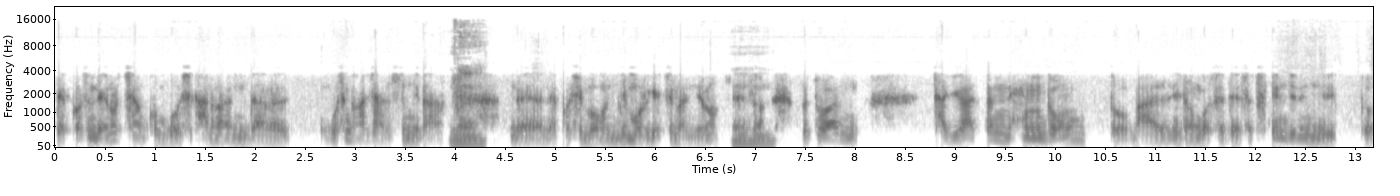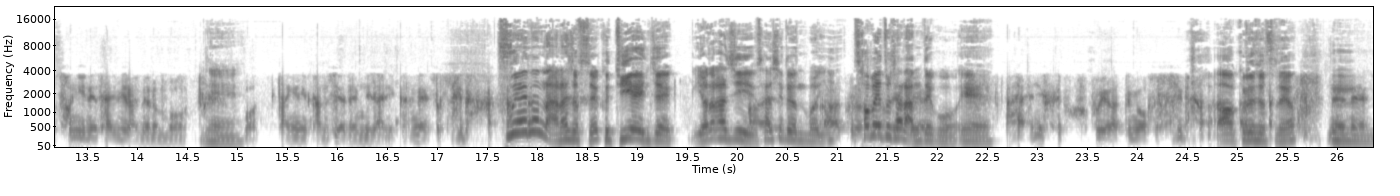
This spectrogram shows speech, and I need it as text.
내 것은 내놓지 않고 무엇이 가능한다고 생각하지 않습니다. 네. 네, 내 것이 뭔지 모르겠지만요. 그래서 음. 그 또한 자기가 했던 행동 또 말 이런 것에 대해서 책임지는 일이 또 성인의 삶이라면은 뭐, 네. 뭐 당연히 감수해야 되는 일이 아닐까 생각했었습니다. 후회는 안 하셨어요? 그 뒤에 이제 여러 가지 아, 사실은 뭐 아, 섭외도 잘 안 되고, 예. 아, 아니요. 후회 같은 거 없었습니다. 아, 그러셨어요? 네네. 음.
